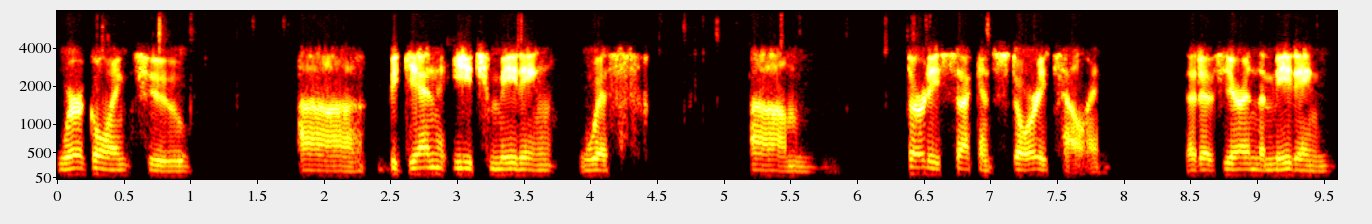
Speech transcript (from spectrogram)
we're going to uh, begin each meeting with um, 30 second storytelling. That if you're in the meeting,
